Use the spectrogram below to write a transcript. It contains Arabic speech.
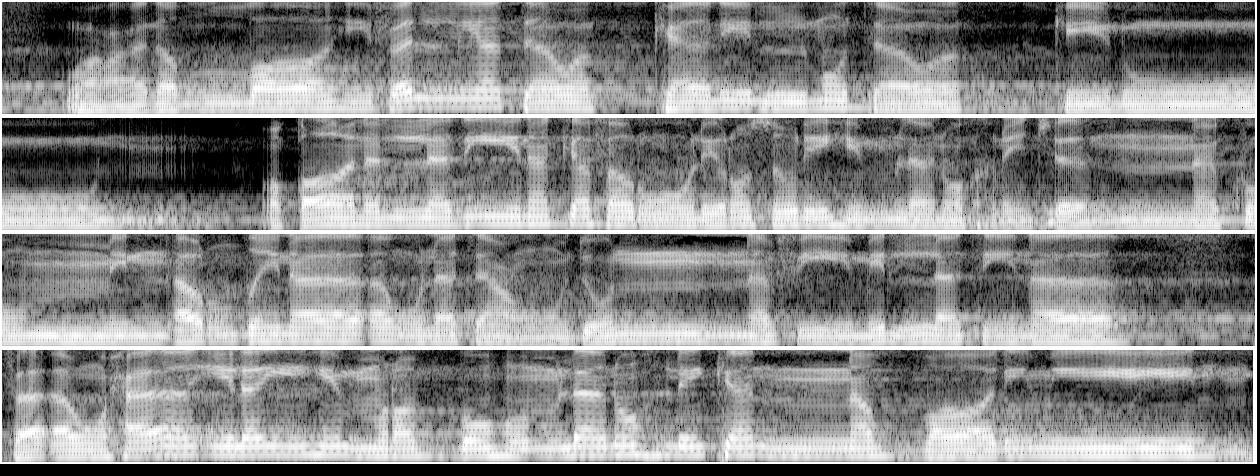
وعلى الله فليتوكل المتوكلون. وقال الذين كفروا لرسلهم لنخرجنكم من أرضنا أو لتعودن في ملتنا. فأوحى إليهم ربهم لنهلكن الظالمين.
